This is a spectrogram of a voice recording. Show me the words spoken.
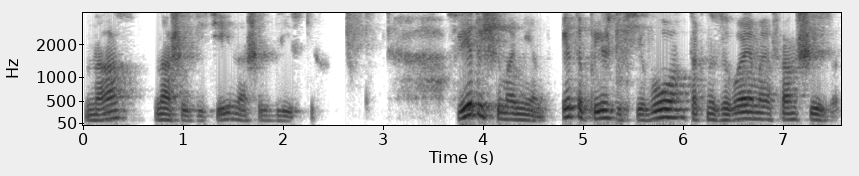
нас, наших детей, наших близких. Следующий момент – это прежде всего так называемая франшиза.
